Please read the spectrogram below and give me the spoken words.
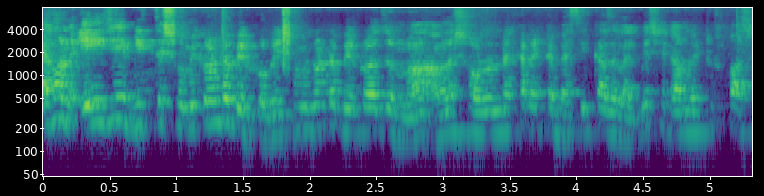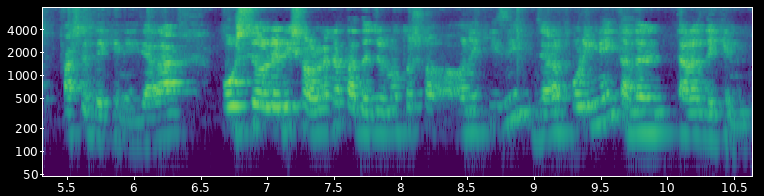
এখন এই যে বৃত্তের সমীকরণটা বের করব, এই সমীকরণটা বের করার জন্য আমাদের সরলরেখার একটা বেসিক কাজে লাগবে, সেটা আমরা একটু পাশে- দেখে নিই। যারা পড়ছে অলরেডি সরলরেখা তাদের জন্য তো অনেক ইজি যারা পড়ি নেই, তাদের, তারা দেখে নিন।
